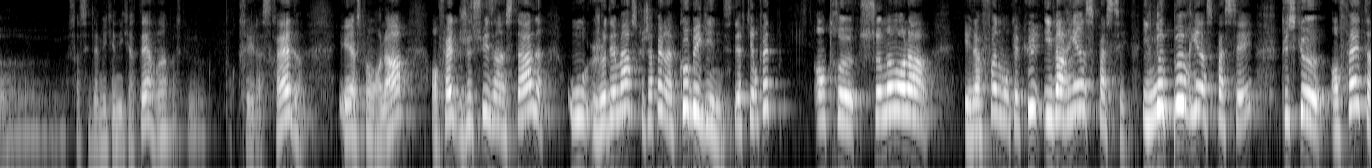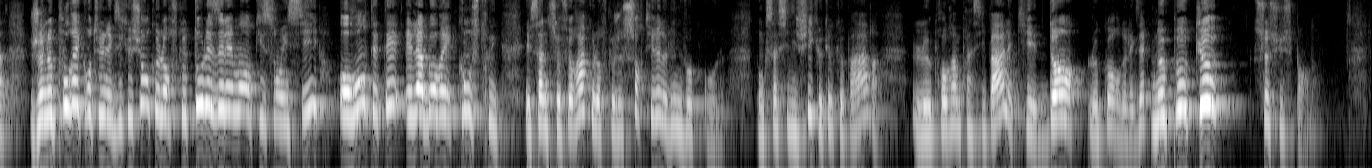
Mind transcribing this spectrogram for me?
ça c'est de la mécanique interne hein, parce que pour créer la thread et à ce moment-là en fait je suis à un stade où je démarre ce que j'appelle un co-begin c'est-à-dire qu'en fait entre ce moment-là et la fin de mon calcul, il va rien se passer. Il ne peut rien se passer puisque en fait je ne pourrai continuer l'exécution que lorsque tous les éléments qui sont ici auront été élaborés, construits. Et ça ne se fera que lorsque je sortirai de l'invoke all. Donc ça signifie que quelque part le programme principal qui est dans le corps de l'exec ne peut que se suspendre.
